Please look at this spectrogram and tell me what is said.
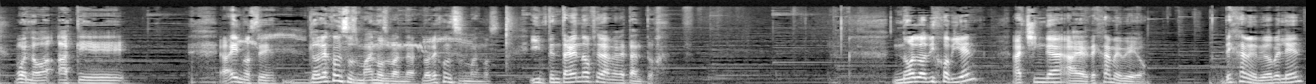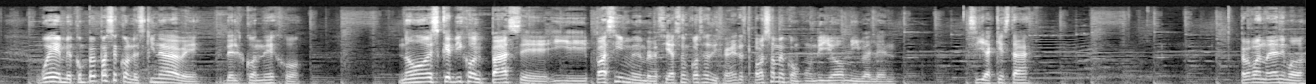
Bueno, a que... Ay, no sé. Lo dejo en sus manos, banda. Lo dejo en sus manos. Intentaré no flamear tanto. ¿No lo dijo bien? Ah, chinga. A ver, déjame veo. Déjame veo, Belén. Güey, me compré pase con la esquina árabe del conejo. No, es que dijo el pase. Y pase y membresía son cosas diferentes. Por eso me confundí yo, mi Belén. Sí, aquí está. Pero bueno, ya ni modo.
